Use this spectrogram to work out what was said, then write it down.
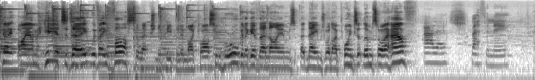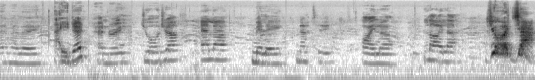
Okay, I am here today with a vast selection of people in my classroom who are all going to give their names uh, names when I point at them. So I have Alice. Bethany. Emily. Aiden. Henry. Georgia. Ella. Millie. Natty. Isla. Lila. Georgia!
